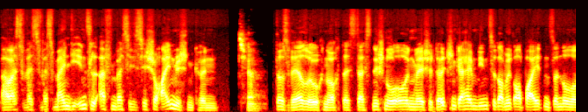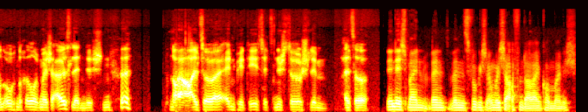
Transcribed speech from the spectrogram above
Aber was, was, was meinen die Inselaffen, was sie sich schon reinmischen können? Tja. Das wäre auch noch, dass das nicht nur irgendwelche deutschen Geheimdienste da mitarbeiten, sondern dann auch noch irgendwelche ausländischen. naja, also äh, NPD ist jetzt nicht so schlimm. Also, Nee, nee, ich meine, wenn, wenn es wirklich irgendwelche Affen da reinkommen, meine ich.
